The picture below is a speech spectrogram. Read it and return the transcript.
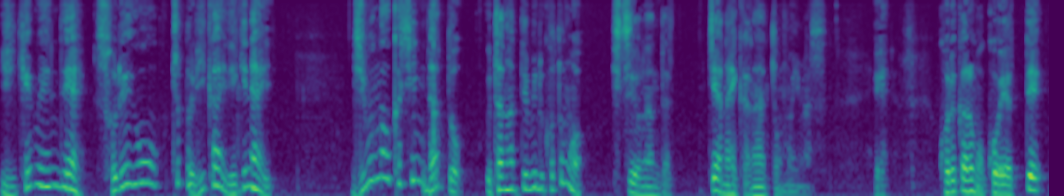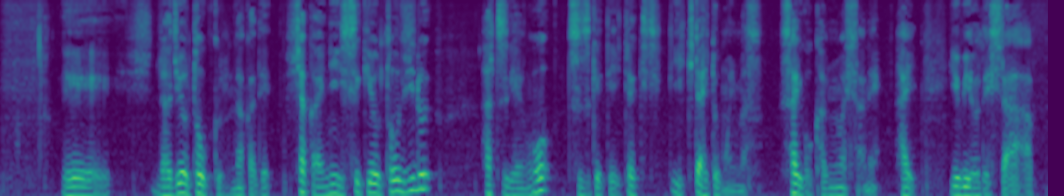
イケメンでそれをちょっと理解できない自分がおかしいんだと疑ってみることも必要なんだじゃないかなと思います。えこれからもこうやって、えー、ラジオトークの中で社会に一石を投じる発言を続けていきたいと思います。最後噛みましたね。はい。指輪でした。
